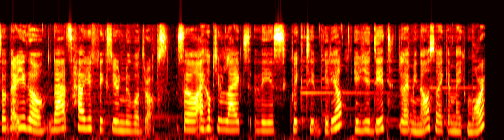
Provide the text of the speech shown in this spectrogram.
So there you go, that's how you fix your Nuvo drops. So I hope you liked this quick tip video. If you did, let me know so I can make more.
